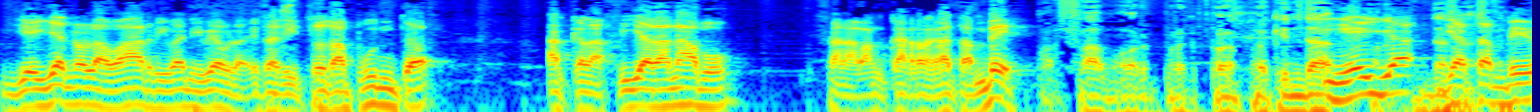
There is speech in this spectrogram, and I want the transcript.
i ella no la va arribar ni veure. És a dir, tot apunta a que la filla de Nabo se la van carregar també. Per favor, però, però, però quin de... I ella desastre. ja també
